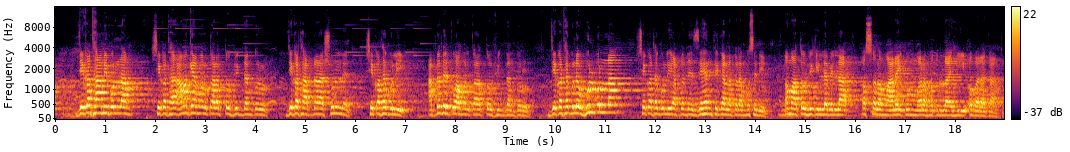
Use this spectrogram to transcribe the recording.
যে কথা আমি বললাম, সে কথা আমাকে আমল করার তৌফিক দান করুন। যে কথা আপনারা শুনলেন, সে কথাগুলি আপনাদেরকেও আমল করার তৌফিক দান করুন। যে কথাগুলো ভুল বললাম, সে কথাগুলি আপনাদের জেহেন থেকে আল্লাহ তালা মুছে দিন। আমা তৌফিক ইল্লা বিল্লাহ। আসসালামু আলাইকুম ওরহমতুল্লাহি ওবরাকাত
